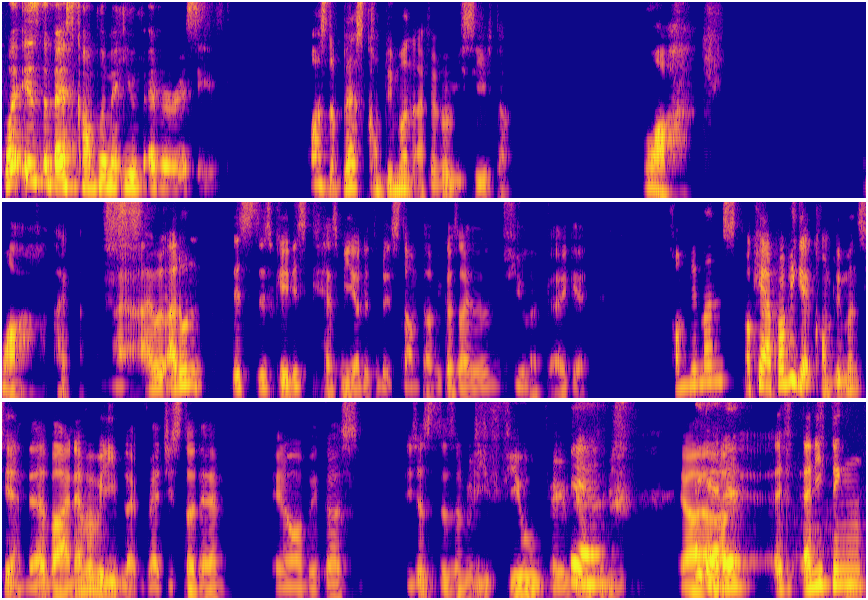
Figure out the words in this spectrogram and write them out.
What is the best compliment you've ever received? What's the best compliment I've ever received? ah? Wow. Wow. I I, I, I don't this this okay, this has me a little bit stumped up because I don't feel like I get compliments. Okay, I probably get compliments here and there, but I never really like register them, you know, because it just doesn't really feel very real Yeah. to me. Yeah. I get uh, it. If anything,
